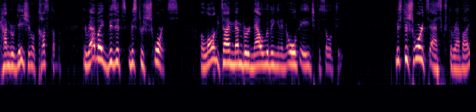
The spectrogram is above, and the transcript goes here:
congregational custom, the rabbi visits Mr. Schwartz, a longtime member now living in an old age facility. Mr. Schwartz asks the rabbi,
